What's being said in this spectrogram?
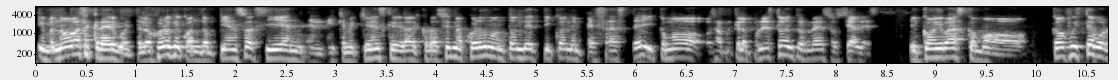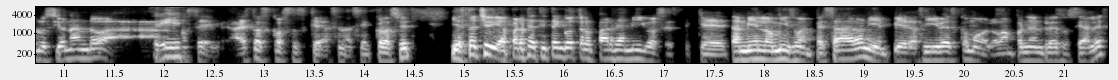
y no vas a creer, güey, te lo juro que cuando pienso así en, en- en que me quieren escribir al CrossFit, me acuerdo un montón de ti cuando empezaste y cómo, o sea, porque lo ponías todo en tus redes sociales y cómo ibas como, cómo fuiste evolucionando a, a, Sí. no sé, a estas cosas que hacen así en CrossFit. Y está chido, y aparte a ti tengo otro par de amigos este, que también lo mismo, empezaron y empiezas y ves cómo lo van poniendo en redes sociales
